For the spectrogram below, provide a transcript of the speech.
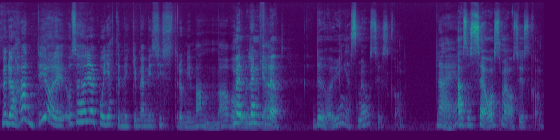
Men då hade jag det. Och så höll jag på jättemycket med min syster och min mamma och var Men, olika. men förlåt, du har ju inga småsyskon. Nej, Alltså så små syskon.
